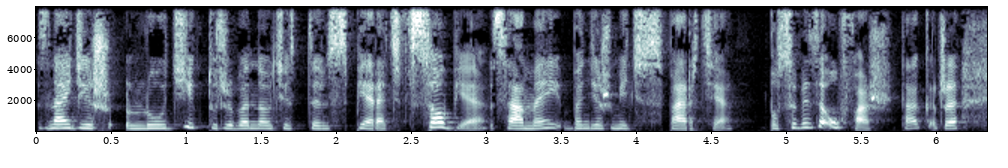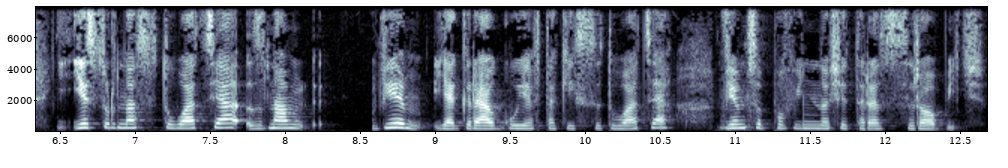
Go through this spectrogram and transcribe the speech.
znajdziesz ludzi, którzy będą cię w tym wspierać. W sobie samej będziesz mieć wsparcie, bo sobie zaufasz, tak? Że jest trudna sytuacja, znam, wiem, jak reaguję w takich sytuacjach, wiem, co powinno się teraz zrobić.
